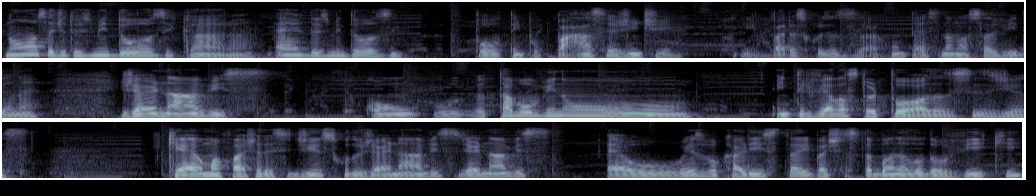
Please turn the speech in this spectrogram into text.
Nossa, é de 2012, cara. É, 2012. Pô, o tempo passa e a gente. E várias coisas acontecem na nossa vida, né? Jair Naves. Com o. Eu tava ouvindo. Entre Velas Tortuosas esses dias. Que é uma faixa desse disco do Jair Naves. Jair Naves é o ex-vocalista e baixista da banda Ludovic.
